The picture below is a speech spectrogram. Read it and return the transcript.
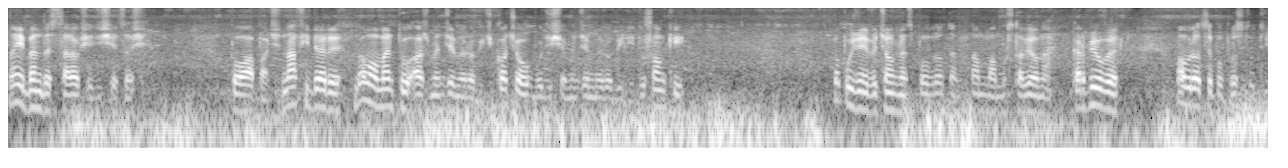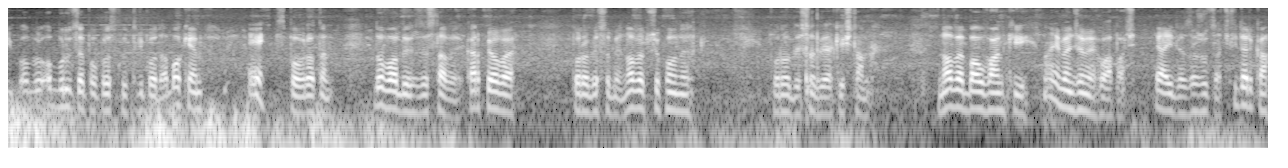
No i będę starał się dzisiaj coś połapać na fidery do momentu, aż będziemy robić kocioł, bo dzisiaj będziemy robili duszonki. To później wyciągnę z powrotem, tam mam ustawione karpiowy, obrócę po prostu, trip, obr- obrócę po prostu tripoda bokiem i z powrotem do wody zestawy karpiowe. Porobię sobie nowe przypony, porobię sobie jakieś tam nowe bałwanki, no i będziemy łapać. Ja idę zarzucać fiderka,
